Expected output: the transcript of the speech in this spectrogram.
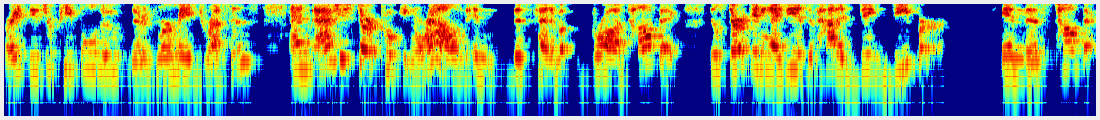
right? These are people who there's mermaid dresses. And as you start poking around in this kind of a broad topic, you'll start getting ideas of how to dig deeper in this topic,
